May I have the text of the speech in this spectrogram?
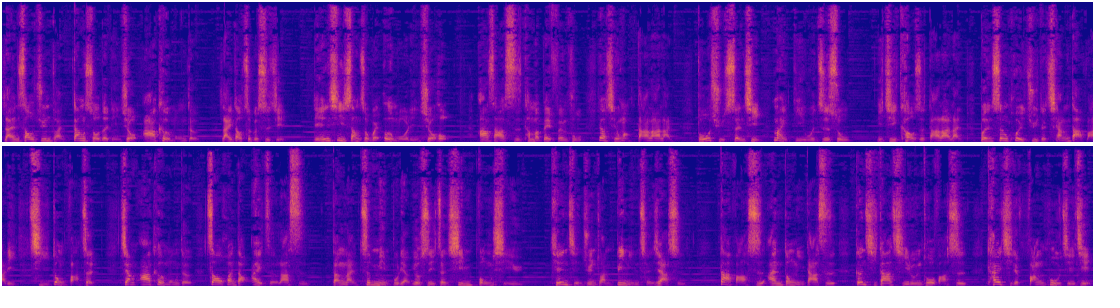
燃烧军团当时候的领袖阿克蒙德来到这个世界。联系上这位恶魔领袖后，阿萨斯他们被吩咐要前往达拉兰夺取神器麦迪文之书。以及靠着达拉兰本身汇聚的强大法力启动法阵，将阿克蒙德召唤到艾泽拉斯。当然，这免不了又是一阵腥风血雨。天谴军团兵临城下时，大法师安东尼达斯跟其他奇伦托法师开启了防护结界，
